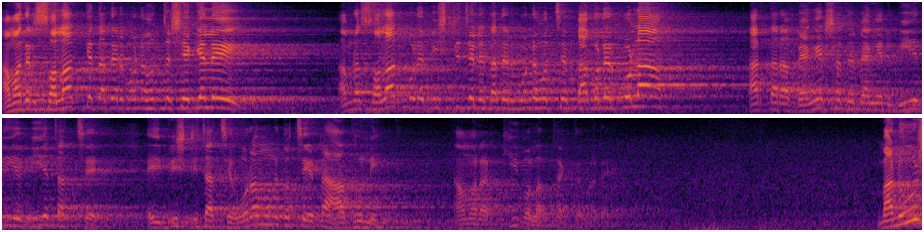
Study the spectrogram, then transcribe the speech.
আমাদের সলাদকে তাদের মনে হচ্ছে সেকেলে। আমরা সলাদ করে বৃষ্টি চেলে তাদের মনে হচ্ছে পাগলের পোলা। আর তারা ব্যাঙের সাথে ব্যাঙের বিয়ে দিয়ে বিয়ে চাচ্ছে। এই বৃষ্টি চাচ্ছে, ওরা মনে করছে এটা আধুনিক। আমার আর কি বলার থাকতে পারে? মানুষ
